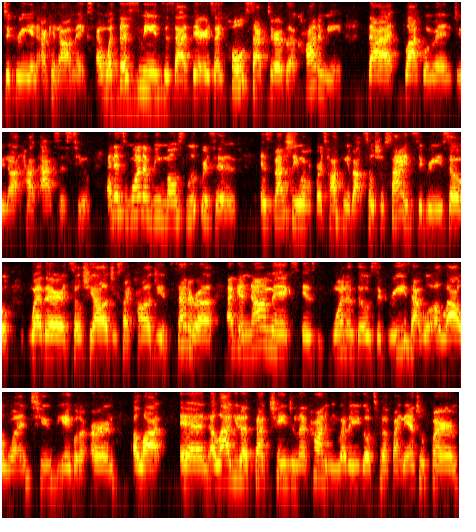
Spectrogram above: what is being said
degree in economics. And what this means is that there is a whole sector of the economy that Black women do not have access to. And it's one of the most lucrative, especially when we're talking about social science degrees. So whether it's sociology, psychology, etc., economics is one of those degrees that will allow one to be able to earn a lot and allow you to affect change in the economy, whether you go to a financial firm,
